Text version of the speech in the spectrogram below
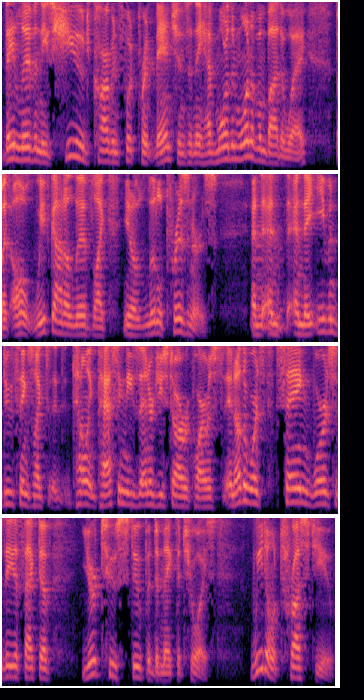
They live in these huge carbon footprint mansions, and they have more than one of them, by the way. But oh, we've got to live like you know little prisoners, and and and they even do things like telling, passing these Energy Star requirements. In other words, saying words to the effect of, "You're too stupid to make the choice. We don't trust you.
